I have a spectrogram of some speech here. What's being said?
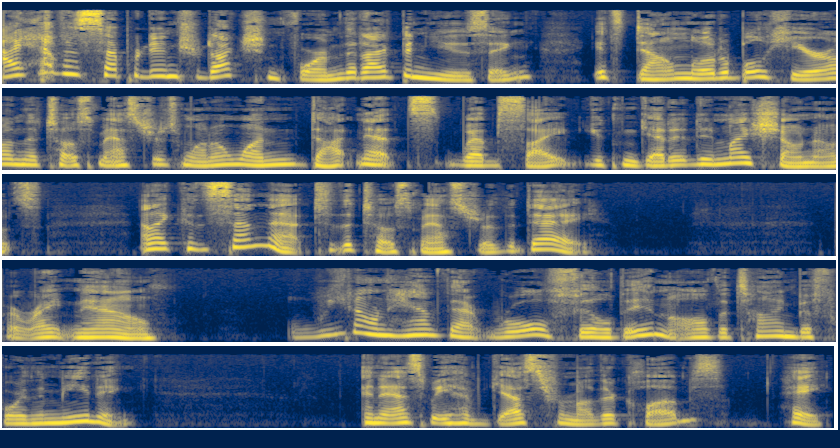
I have a separate introduction form that I've been using. It's downloadable here on the Toastmasters101.net website. You can get it in my show notes, and I could send that to the Toastmaster of the day. But right now, we don't have that role filled in all the time before the meeting. And as we have guests from other clubs, hey,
